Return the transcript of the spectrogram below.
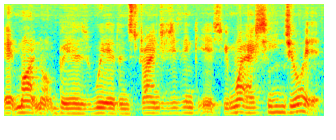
It might not be as weird and strange as you think it is. You might actually enjoy it.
